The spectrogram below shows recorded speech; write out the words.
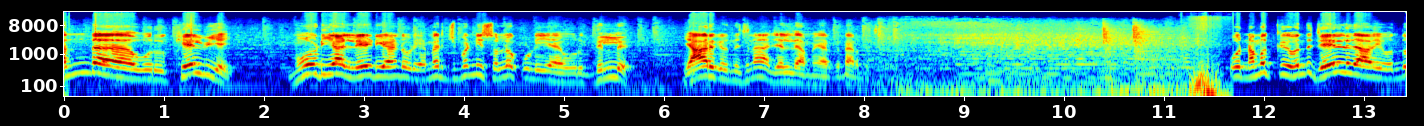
அந்த ஒரு கேள்வியை மோடியா லேடியான்னு ஒரு எமர்ஜ் பண்ணி சொல்லக்கூடிய ஒரு தில்லு யாருக்கு இருந்துச்சுன்னா ஜெயலலிதா அம்மையாருக்கு தான் இருந்துச்சு. ஒரு நமக்கு வந்து ஜெயலலிதாவை வந்து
